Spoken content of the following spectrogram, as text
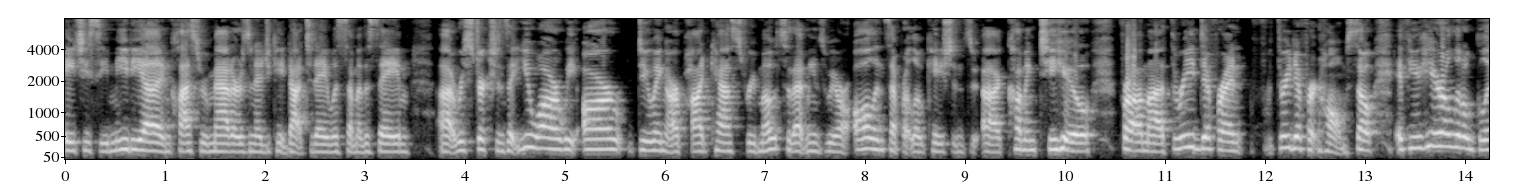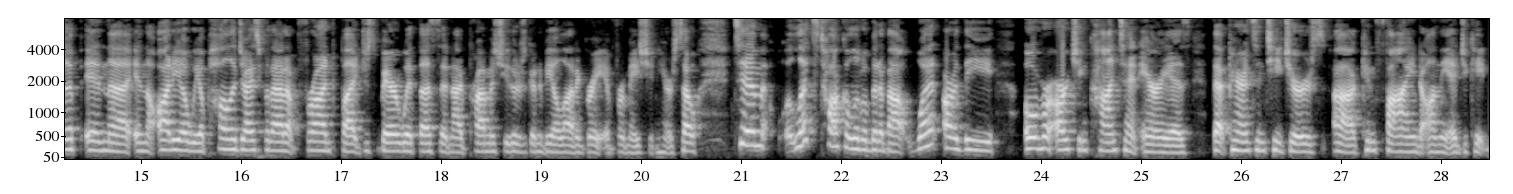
HEC Media and Classroom Matters and Educate Today with some of the same uh, restrictions that you are. We are doing our podcast remote, so that means we are all in separate locations, uh, coming to you from uh, three different three different homes. So if you hear a little glip in the in the audio, we apologize for that up front, but just bear with us, and I promise you, there's going to be a lot of great information here. So Tim, let's talk a little bit about what are the overarching content areas that parents and teachers uh, can find on the Educate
